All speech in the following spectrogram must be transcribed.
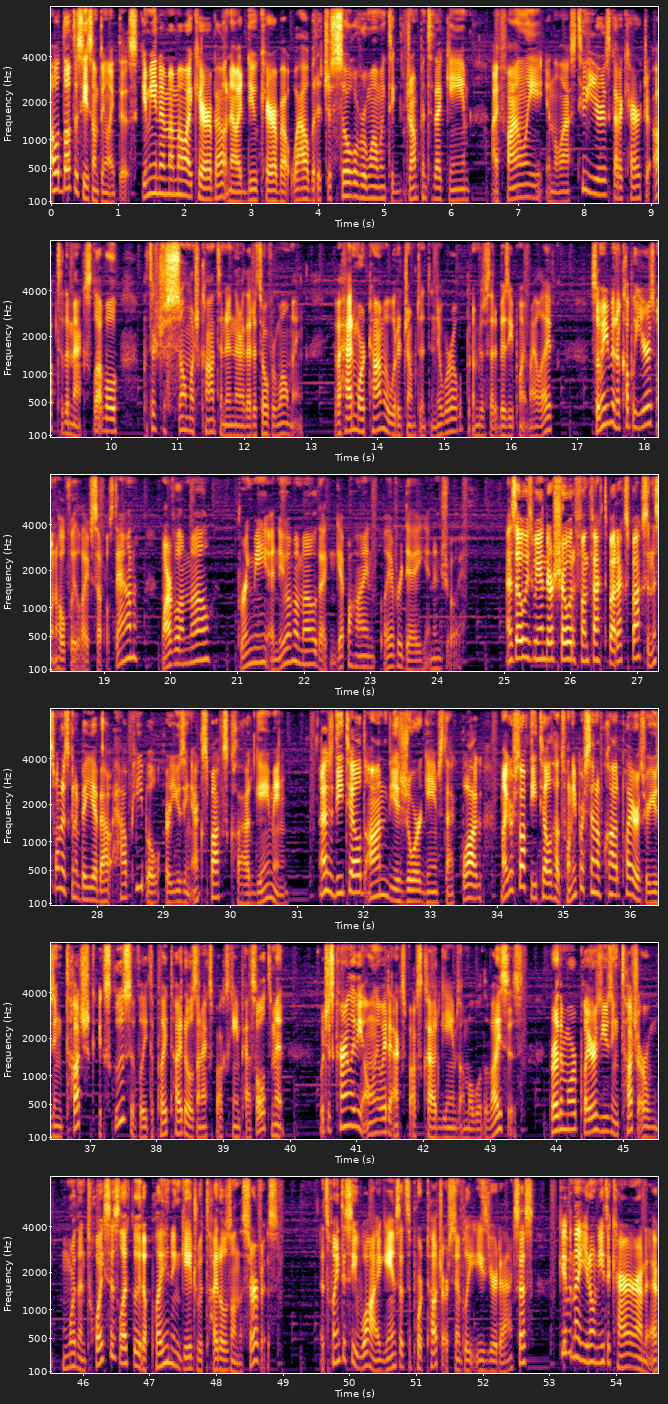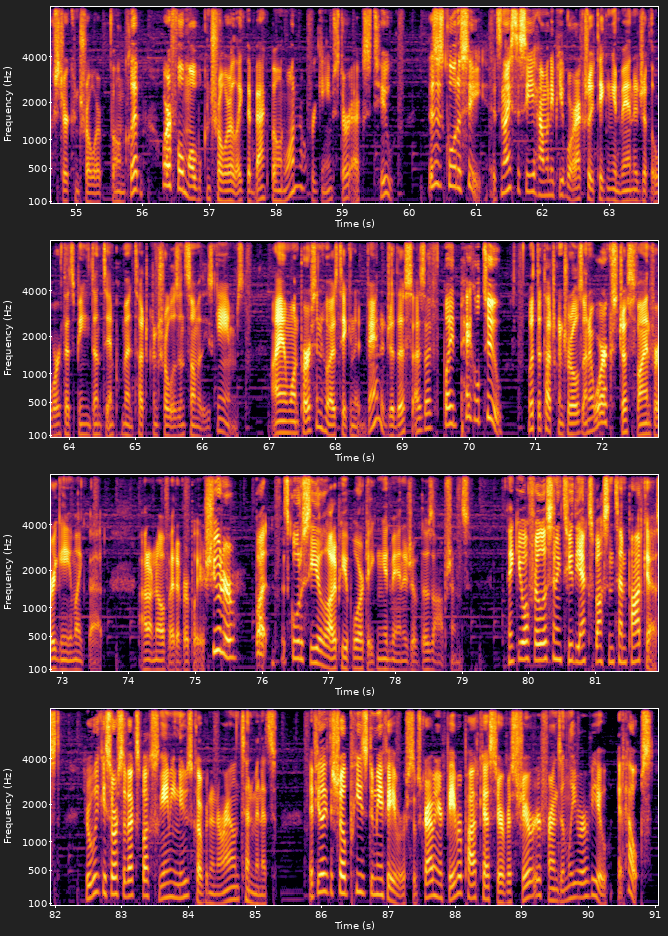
I would love to see something like this. Give me an MMO I care about. Now, I do care about WoW, but it's just so overwhelming to jump into that game. I finally, in the last two years, got a character up to the max level, but there's just so much content in there that it's overwhelming. If I had more time, I would have jumped into New World, but I'm just at a busy point in my life. So maybe in a couple years, when hopefully life settles down, Marvel MMO, bring me a new MMO that I can get behind, play every day, and enjoy. As always, we end our show with a fun fact about Xbox, and this one is going to be about how people are using Xbox Cloud Gaming. As detailed on the Azure GameStack blog, Microsoft detailed how 20% of cloud players are using Touch exclusively to play titles on Xbox Game Pass Ultimate, which is currently the only way to Xbox Cloud games on mobile devices. Furthermore, players using Touch are more than twice as likely to play and engage with titles on the service. It's plain to see why games that support Touch are simply easier to access given that you don't need to carry around an extra controller phone clip or a full mobile controller like the Backbone one or GameSir X2. This is cool to see. It's nice to see how many people are actually taking advantage of the work that's being done to implement touch controllers in some of these games. I am one person who has taken advantage of this as I've played Peggle 2 with the touch controls and it works just fine for a game like that. I don't know if I'd ever play a shooter, but it's cool to see a lot of people are taking advantage of those options. Thank you all for listening to the Xbox in 10 podcast. Your weekly source of Xbox gaming news covered in around 10 minutes. If you like the show, please do me a favor subscribe on your favorite podcast service, share with your friends, and leave a review. It helps.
